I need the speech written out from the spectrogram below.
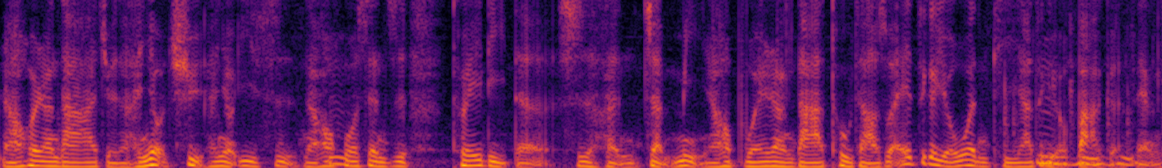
然后会让大家觉得很有趣、很有意思，然后或甚至推理的是很缜密，然后不会让大家吐槽说：“哎、这个有问题啊，这个有 bug 这样子。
